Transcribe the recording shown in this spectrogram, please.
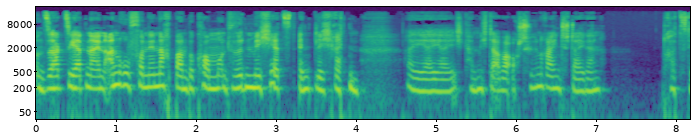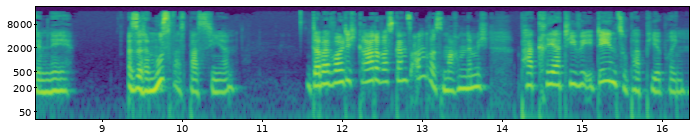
und sagt, sie hätten einen Anruf von den Nachbarn bekommen und würden mich jetzt endlich retten. Eieiei, ich kann mich da aber auch schön reinsteigern. Trotzdem, nee. Also da muss was passieren. Dabei wollte ich gerade was ganz anderes machen, nämlich ein paar kreative Ideen zu Papier bringen.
